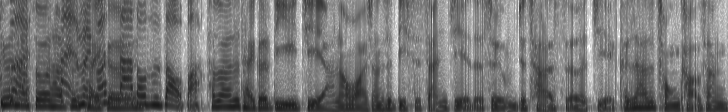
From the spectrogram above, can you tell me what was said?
因为他说他是台哥，大家都知道吧？他说他是台科第一届啊，然后我好像是第十三届的，所以我们就差了十二届。可是他是重考上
